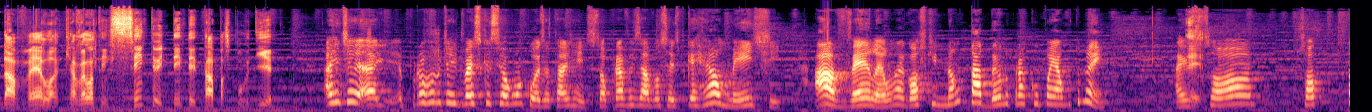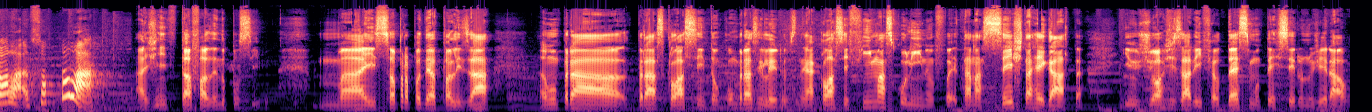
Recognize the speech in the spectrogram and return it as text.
da vela, que a vela tem 180 etapas por dia. A gente, provavelmente a gente vai esquecer alguma coisa, tá, gente? Só pra avisar vocês, porque realmente a vela é um negócio que não tá dando pra acompanhar muito bem. A gente É. só, só lá, só lá. A gente tá fazendo o possível. Mas só para poder atualizar, vamos para as classes então com brasileiros, né? A classe FIM masculino foi, tá na sexta regata e o Jorge Zarif é o 13 terceiro no geral.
